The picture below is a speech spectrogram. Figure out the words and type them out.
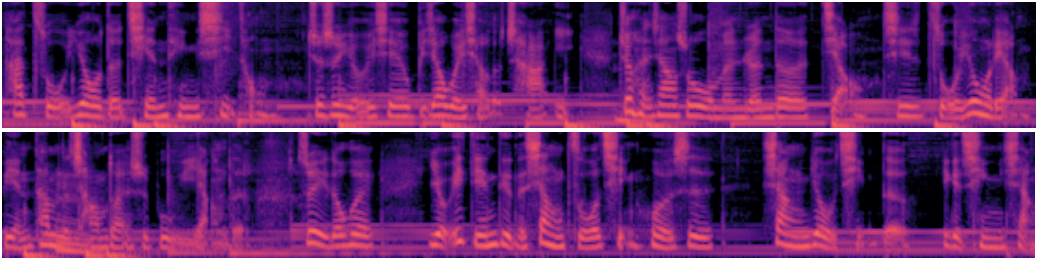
它左右的前庭系统就是有一些比较微小的差异，就很像说我们人的脚其实左右两边它们的长短是不一样的，所以都会有一点点的向左倾或者是向右倾的一个倾向。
